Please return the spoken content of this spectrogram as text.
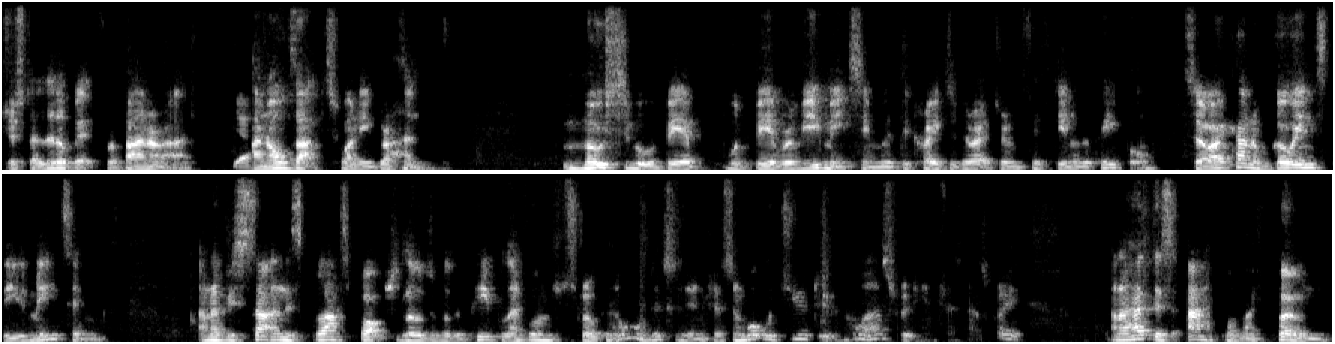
just a little bit for a banner ad. Yeah. And of that 20 grand, most of it would be a would be a review meeting with the creative director and 15 other people. So I kind of go into these meetings and I'd be sat in this glass box with loads of other people. Everyone's stroking, oh, this is interesting. What would you do? Oh, that's really interesting. That's great. And I had this app on my phone,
